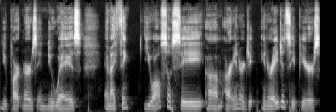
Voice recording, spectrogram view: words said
new partners in new ways. And I think you also see um, our inter- interagency peers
